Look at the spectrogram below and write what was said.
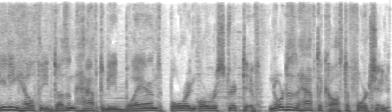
Eating healthy doesn't have to be bland, boring, or restrictive, nor does it have to cost a fortune.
